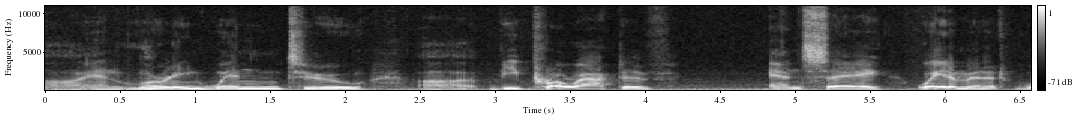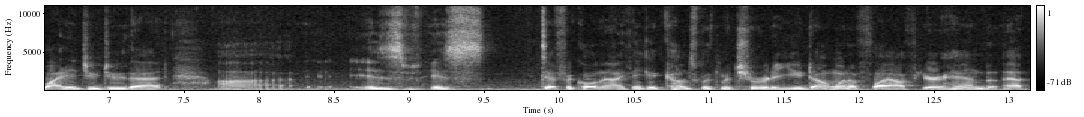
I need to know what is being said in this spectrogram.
Uh, and learning when to uh, be proactive and say, wait a minute, why did you do that? Uh, is is difficult, and I think it comes with maturity. You don't want to fly off your hand at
